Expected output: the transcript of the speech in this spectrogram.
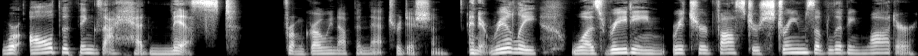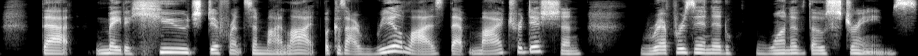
were all the things I had missed from growing up in that tradition. And it really was reading Richard Foster's Streams of Living Water that made a huge difference in my life because I realized that my tradition represented one of those streams.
